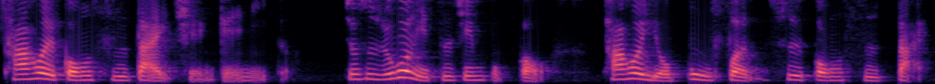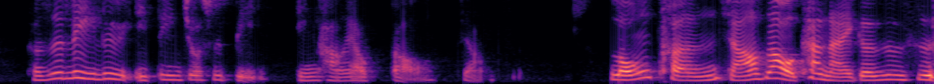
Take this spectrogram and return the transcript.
他会公司贷钱给你的，就是如果你资金不够，他会有部分是公司贷，可是利率一定就是比银行要高，这样子。龙腾想要知道我看哪一个是不是？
